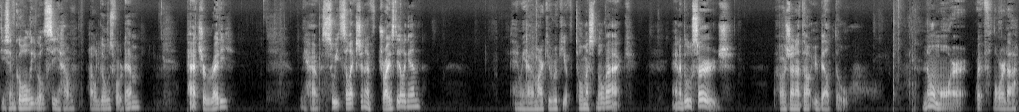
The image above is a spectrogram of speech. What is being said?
decent goalie, we'll see how, how it goes for them. Patcher ready. We have a sweet selection of Drysdale again. And we have a marquee rookie of Thomas Novak. And a blue surge of Jonathan Huberdeau. No more with Florida.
